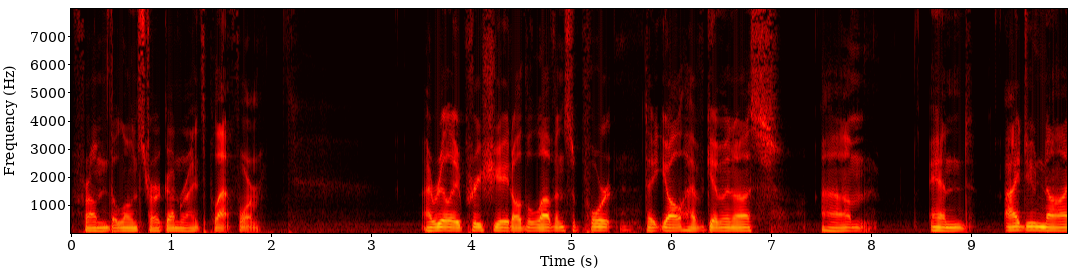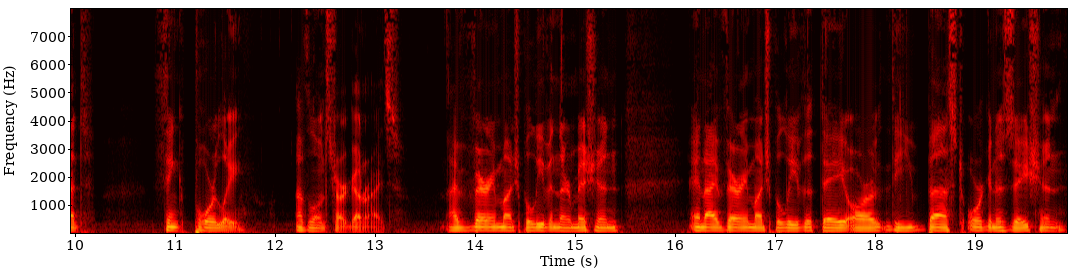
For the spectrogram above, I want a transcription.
from the Lone Star Gun Rights platform. I really appreciate all the love and support that y'all have given us. Um, and I do not think poorly of Lone Star Gun Rights. I very much believe in their mission, and I very much believe that they are the best organization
